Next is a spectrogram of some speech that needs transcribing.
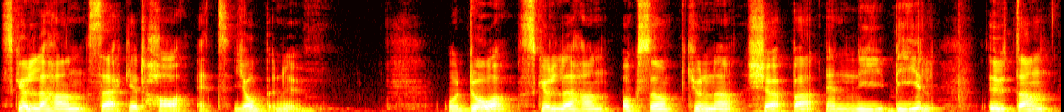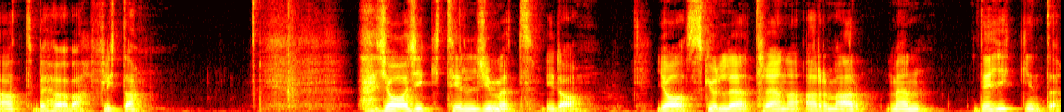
skulle han säkert ha ett jobb nu. Och då skulle han också kunna köpa en ny bil utan att behöva flytta. Jag gick till gymmet idag. Jag skulle träna armar, men det gick inte.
